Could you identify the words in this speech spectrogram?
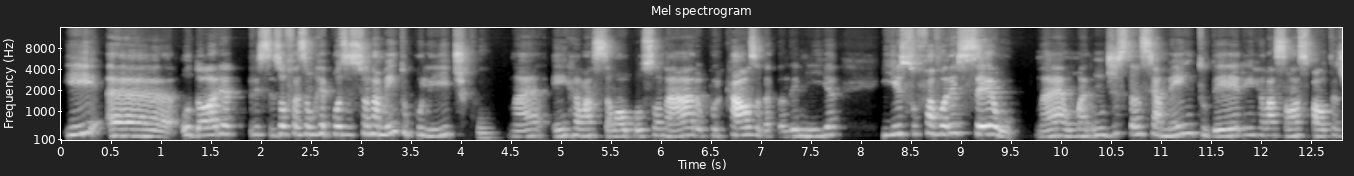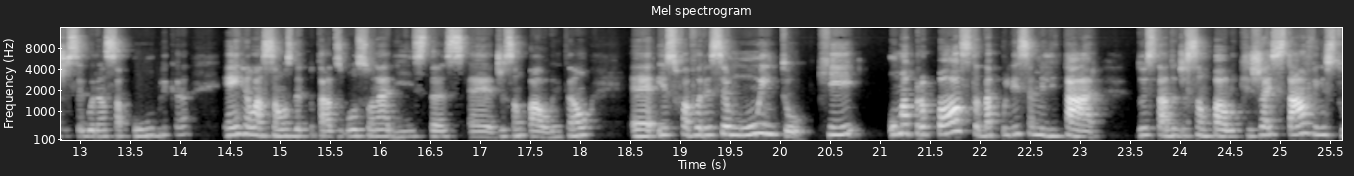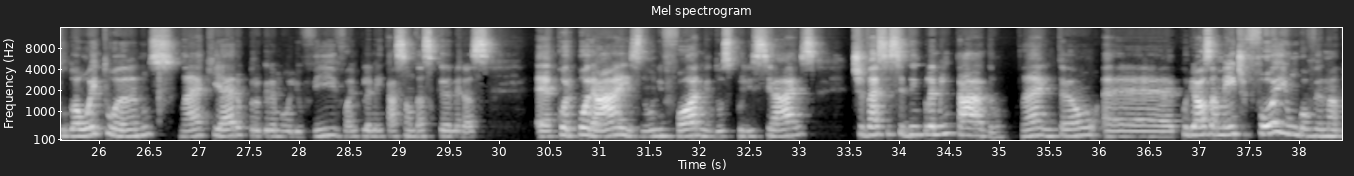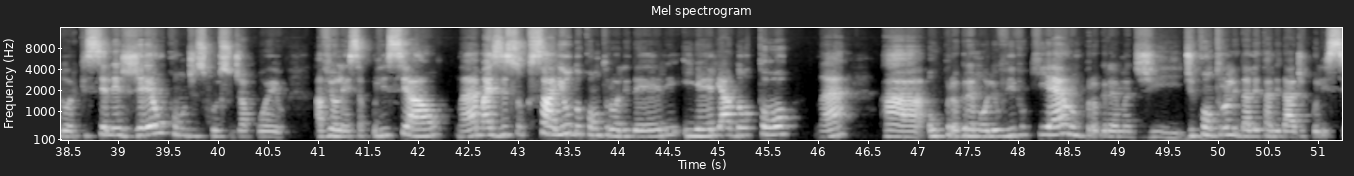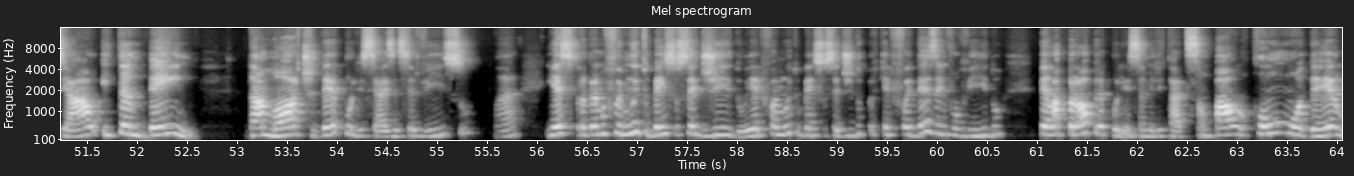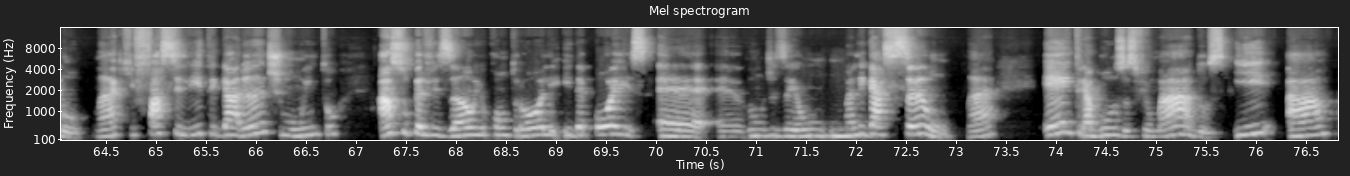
E uh, o Dória precisou fazer um reposicionamento político né, em relação ao Bolsonaro por causa da pandemia, e isso favoreceu né, uma, um distanciamento dele em relação às pautas de segurança pública, em relação aos deputados bolsonaristas é, de São Paulo. Então, é, isso favoreceu muito que uma proposta da Polícia Militar do Estado de São Paulo, que já estava em estudo há oito anos, né, que era o programa Olho Vivo, a implementação das câmeras é, corporais no uniforme dos policiais, tivesse sido implementado. Né? Então, é, curiosamente, foi um governador que se elegeu com o discurso de apoio a violência policial, né? Mas isso saiu do controle dele e ele adotou, né? A, o programa Olho Vivo, que era um programa de, de controle da letalidade policial e também da morte de policiais em serviço, né? E esse programa foi muito bem sucedido, e ele foi muito bem sucedido porque ele foi desenvolvido pela própria Polícia Militar de São Paulo com um modelo né, que facilita e garante muito a supervisão e o controle, e depois, é, é, vamos dizer, um, uma ligação né, entre abusos filmados e a,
